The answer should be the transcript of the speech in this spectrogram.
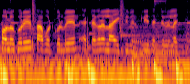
ফলো করে সাপোর্ট করবেন, একটা করে লাইক দিবেন, প্লিজ একটা করে লাইক।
